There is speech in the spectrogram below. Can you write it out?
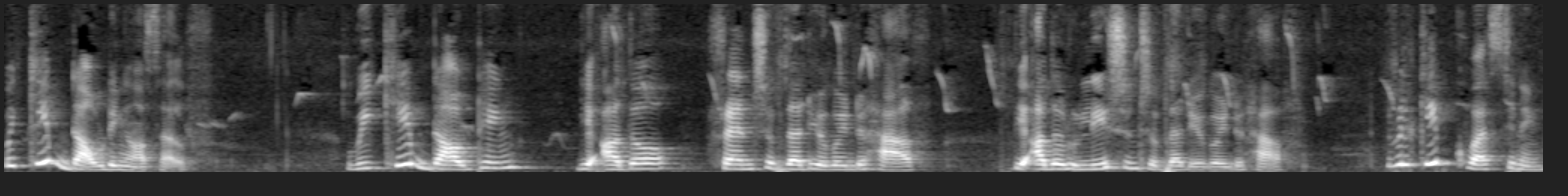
we keep doubting ourselves. We keep doubting the other friendship that you're going to have the other relationship that you're going to have. You will keep questioning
